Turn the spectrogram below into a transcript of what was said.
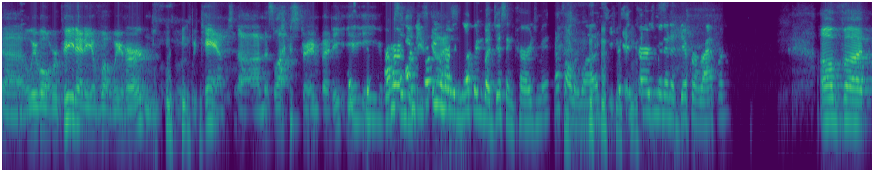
Uh, we won't repeat any of what we heard, and we can't uh, on this live stream. But he, he, he rips heard, into I'm these sure guys. You heard nothing but just encouragement. That's all it was. just encouragement in a different wrapper. Of uh,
